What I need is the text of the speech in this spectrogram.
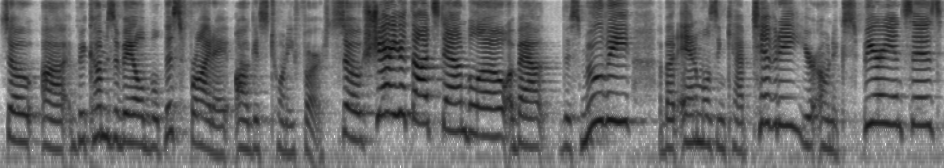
So uh, it becomes available this Friday, August 21st. So share your thoughts down below about this movie, about animals in captivity, your own experiences,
